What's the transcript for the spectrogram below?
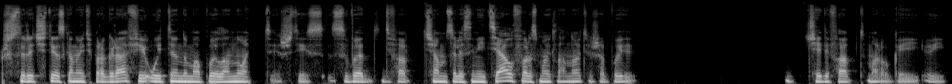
și să recitesc anumite paragrafe, uitându-mă apoi la note, știi, să, să văd, de fapt, ce am înțeles inițial, fără să mă uit la note și apoi ce, de fapt, mă rog, îi, îi,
